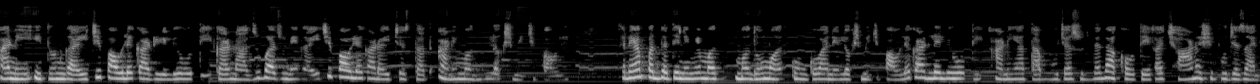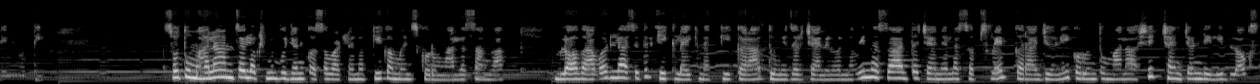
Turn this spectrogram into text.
आणि इथून गायीची पावले काढलेली होती कारण आजूबाजूने गायीची पावले काढायची असतात आणि मधून लक्ष्मीची पावले. तर या पद्धतीने मी मध मधोमध कुंकुवाने लक्ष्मीची पावले काढलेली होती आणि आता पूजा सुद्धा दाखवते का छान अशी पूजा झालेली होती. सो तुम्हाला आमचं लक्ष्मीपूजन कसं वाटलं नक्की कमेंट्स करून मला सांगा. ब्लॉग आवडला असेल तर एक लाईक नक्की करा. तुम्ही जर चॅनलवर नवीन असाल तर चॅनलला सबस्क्राईब करा जेणेकरून तुम्हाला असेच छान छान डेली ब्लॉग्स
